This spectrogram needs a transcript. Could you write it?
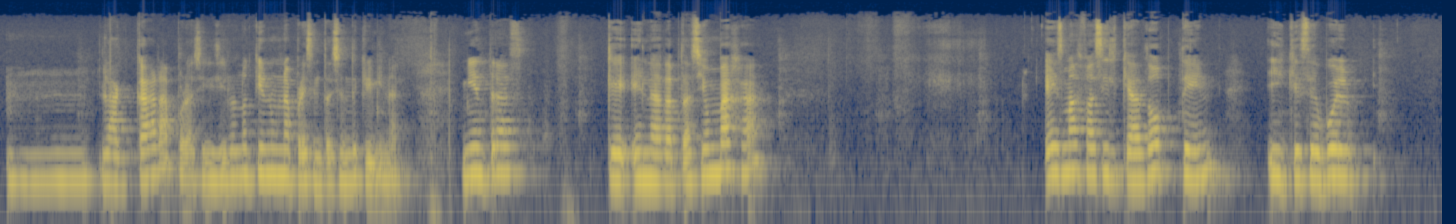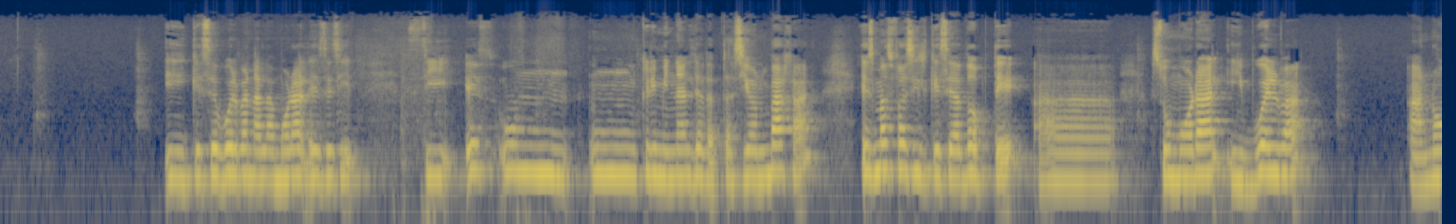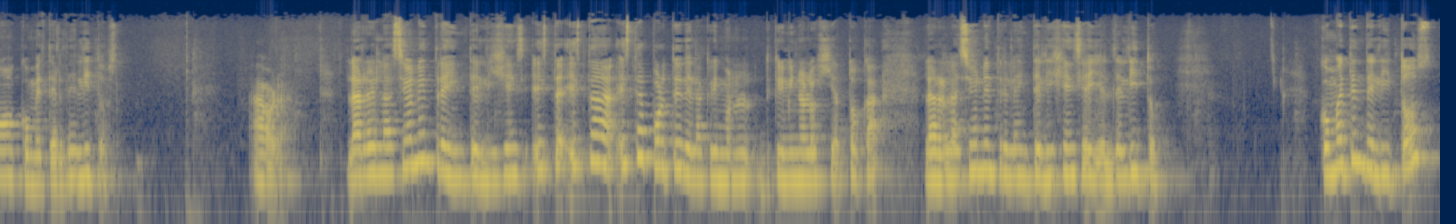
mm, la cara, por así decirlo, no tienen una presentación de criminal. Mientras que en la adaptación baja es más fácil que adopten y que se vuelvan y que se vuelvan a la moral. Es decir, si es un, un criminal de adaptación baja, es más fácil que se adopte a su moral y vuelva a no cometer delitos. Ahora, la relación entre inteligencia, este, esta, este aporte de la criminología toca la relación entre la inteligencia y el delito. Cometen delitos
